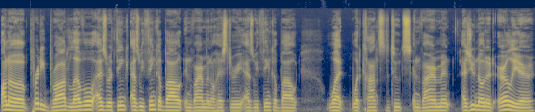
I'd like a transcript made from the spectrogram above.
on a pretty broad level as we think as we think about environmental history as we think about what what constitutes environment as you noted earlier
